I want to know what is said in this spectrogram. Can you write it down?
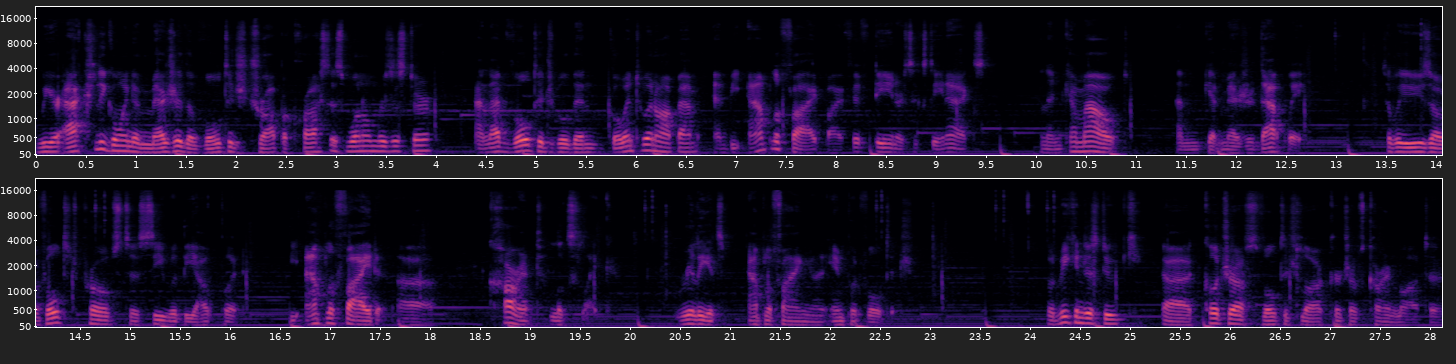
we are actually going to measure the voltage drop across this 1 ohm resistor, and that voltage will then go into an op amp and be amplified by 15 or 16x, and then come out and get measured that way. So we use our voltage probes to see what the output, the amplified uh, current looks like. Really it's amplifying an input voltage. But we can just do uh, Kirchhoff's voltage law, Kirchhoff's current law to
